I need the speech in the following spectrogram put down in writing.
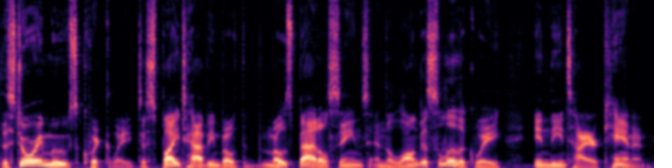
The story moves quickly, despite having both the most battle scenes and the longest soliloquy in the entire canon.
